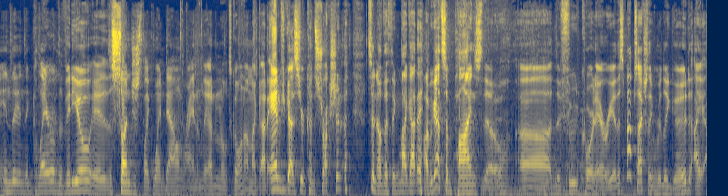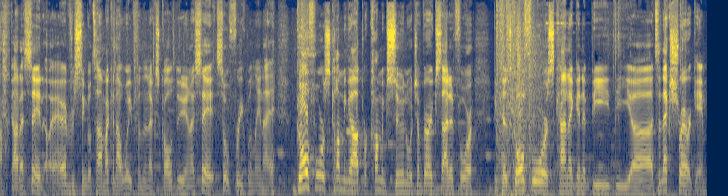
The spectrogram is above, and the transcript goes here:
in the in the glare of the video, uh, the sun just like went down randomly. I don't know what's going on. My God. And if you guys hear construction, it's another thing. My God. Uh, we got some pines though. Uh, the food court area. This map's actually really good. I uh, God, I say it every single time. I cannot wait for the next Call of Duty, and I say it so frequently. And I Gulf War's coming up or coming soon, which I'm very excited for because Gulf War is kind of gonna be the uh, it's the next Treyarch game.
